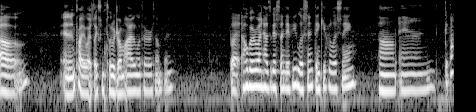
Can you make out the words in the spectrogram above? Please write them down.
um, and then probably watch like some Total Drama Island with her or something. But I hope everyone has a good Sunday. If you listen, thank you for listening. Um, and goodbye.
